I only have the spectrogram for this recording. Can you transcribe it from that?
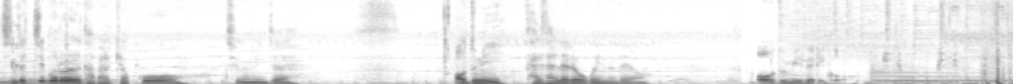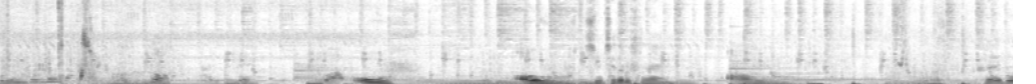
이제 찌부를 다 밝혔고 지금 이제 어둠이 살살 내려오고 있는데요. 어둠이 내리고 우와, 오우, 어우, 침 제대로 쓰네. 어우. 그래도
